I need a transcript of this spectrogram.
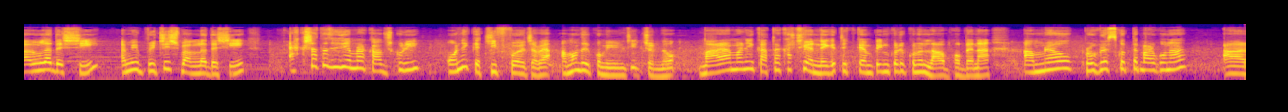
বাংলাদেশি, আমি ব্রিটিশ বাংলাদেশি একসাথে যদি আমরা কাজ করি অনেক অ্যাচিভ করা যাবে আমাদের কমিউনিটির জন্য। মারামারি কাটাকাটি আর নেগেটিভ ক্যাম্পেইন করে কোনো লাভ হবে না। আমরাও প্রোগ্রেস করতে পারব না আর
